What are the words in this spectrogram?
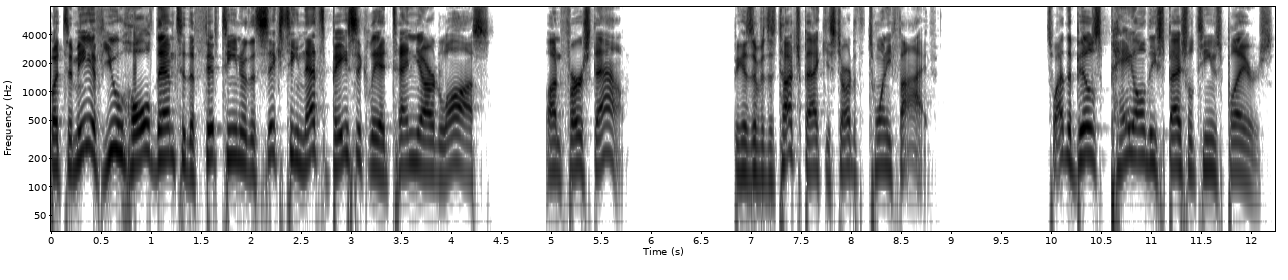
But to me, if you hold them to the 15 or the 16, that's basically a 10 yard loss on first down. Because if it's a touchback, you start at the 25. That's why the Bills pay all these special teams players.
